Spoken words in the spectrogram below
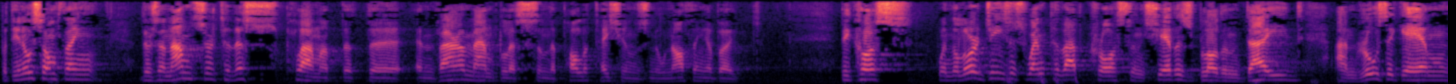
But you know something? There's an answer to this planet that the environmentalists and the politicians know nothing about. Because when the Lord Jesus went to that cross and shed his blood and died and rose again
